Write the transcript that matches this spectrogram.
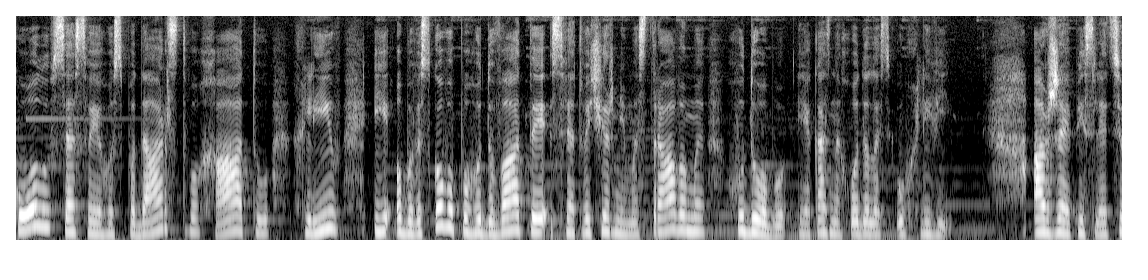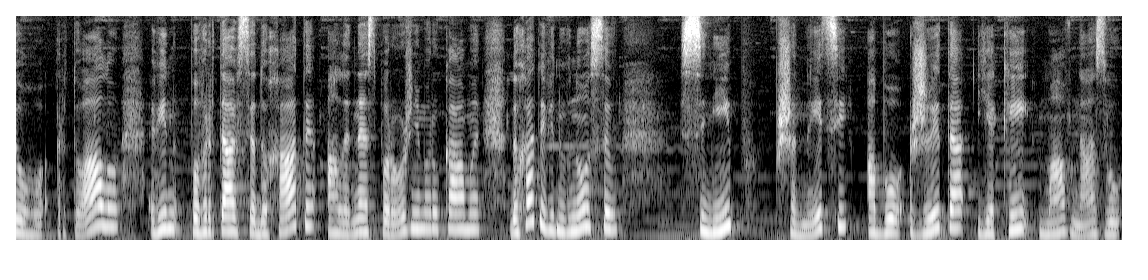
колу все своє господарство, хату, хлів і обов'язково погодувати святвечірніми стравами худобу, яка знаходилась у хліві. А вже після цього ритуалу він повертався до хати, але не з порожніми руками. До хати він вносив сніп пшениці або жита, який мав назву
